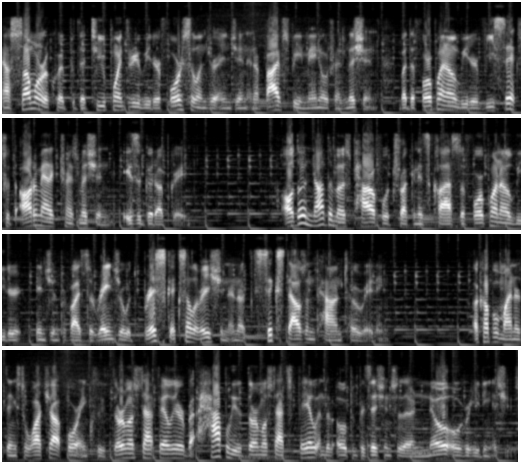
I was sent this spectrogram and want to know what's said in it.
Now some were equipped with a 2.3 liter 4-cylinder engine and a 5-speed manual transmission, but the 4.0 liter V6 with automatic transmission is a good upgrade. Although not the most powerful truck in its class, the 4.0 liter engine provides the Ranger with brisk acceleration and a 6,000 pound tow rating. A couple minor things to watch out for include thermostat failure, but happily the thermostats fail in the open position so there are no overheating issues.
